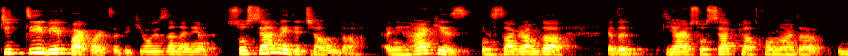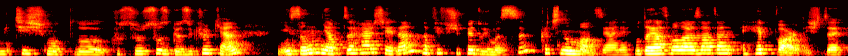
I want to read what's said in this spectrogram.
ciddi bir fark var tabii ki. O yüzden hani Evet. sosyal medya çağında hani herkes Instagram'da ya da diğer sosyal platformlarda müthiş mutlu, kusursuz gözükürken insanın yaptığı her şeyden hafif şüphe duyması kaçınılmaz. Yani bu dayatmalar zaten hep vardı işte.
